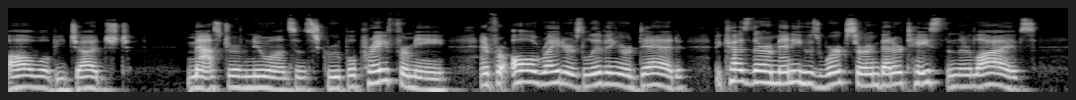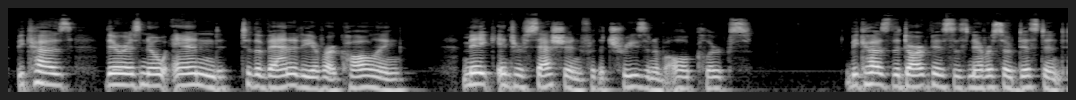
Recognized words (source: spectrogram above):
All will be judged, Master of nuance and scruple, pray for me and for all writers living or dead, because there are many whose works are in better taste than their lives, because there is no end to the vanity of our calling. Make intercession for the treason of all clerks. Because the darkness is never so distant,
